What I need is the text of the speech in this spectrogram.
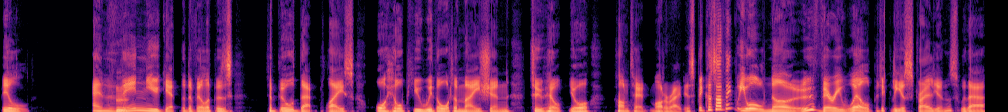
build, and Hmm. then you get the developers to build that place or help you with automation to help your content moderators because I think we all know very well, particularly Australians with our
